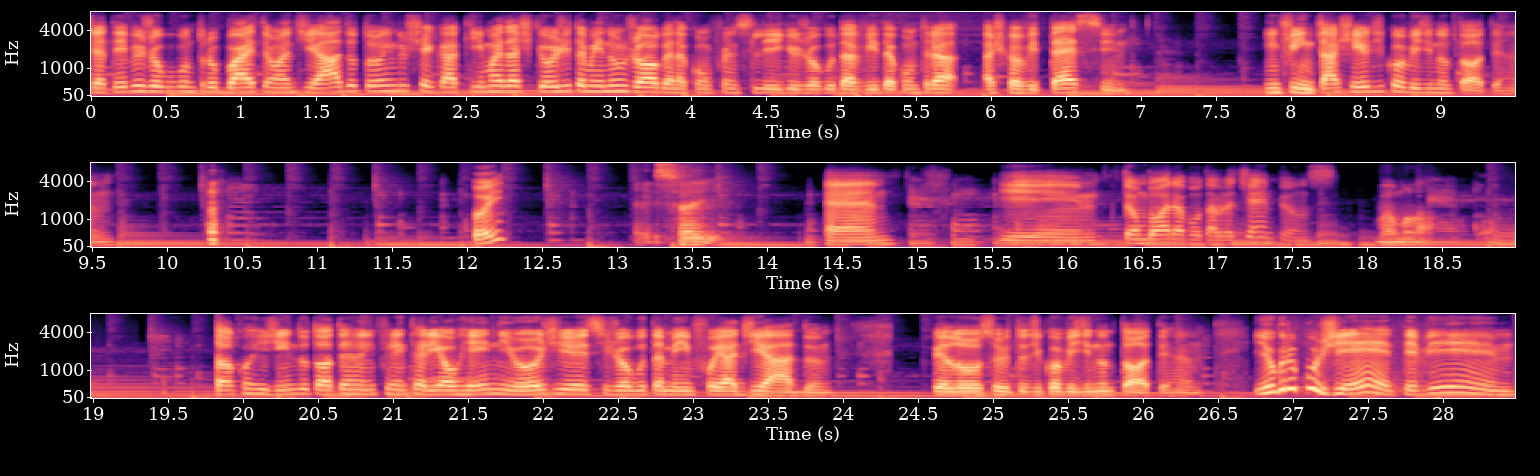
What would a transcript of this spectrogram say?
Já teve o jogo contra o Brighton adiado. Tô indo chegar aqui, mas acho que hoje também não joga na Conference League o jogo da vida contra, acho que é o Vitesse. Enfim, tá cheio de Covid no Tottenham. Oi? É isso aí. É. E... Então bora voltar pra Champions? Vamos lá. Só corrigindo, o Tottenham enfrentaria o Rennes hoje e esse jogo também foi adiado pelo surto de Covid no Tottenham. E o grupo G teve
